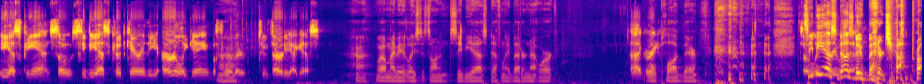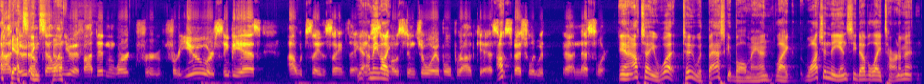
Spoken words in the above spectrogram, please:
ESPN. So CBS could carry the early game before Uh-huh. their two thirty, I guess. Huh. Well, maybe at least it's on CBS. Definitely a better network. I agree. Plug there. Totally CBS does do better job broadcasting dude, I'm stuff. telling you, if I didn't work for for you or CBS, I would say the same thing. Yeah, I It's mean, the like- most enjoyable broadcast, I'll- especially with uh, Nessler. And I'll tell you what, too, with basketball, man, like watching the NCAA tournament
